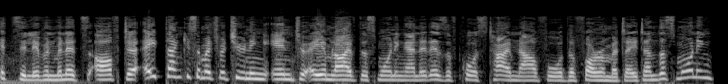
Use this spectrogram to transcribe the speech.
It's 11 minutes after 8. Thank you so much for tuning in to AM Live this morning. And it is, of course, time now for the forum at 8. And this morning,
